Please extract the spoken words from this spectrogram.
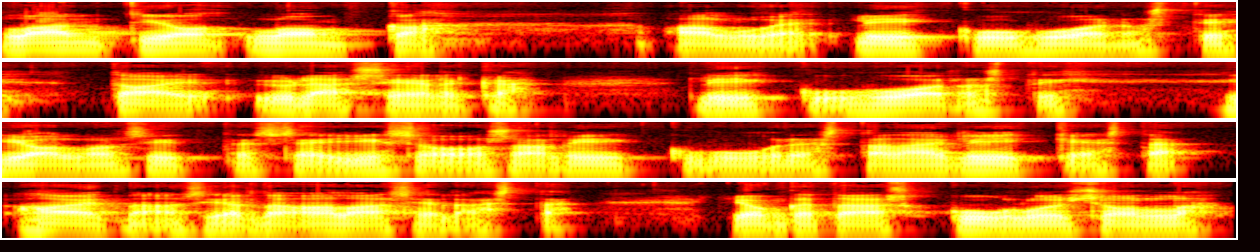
lantio, lonkka, alue liikkuu huonosti tai yläselkä liikkuu huonosti, jolloin sitten se iso osa liikkuvuudesta tai liikkeestä haetaan sieltä alaselästä, jonka taas kuuluisi olla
